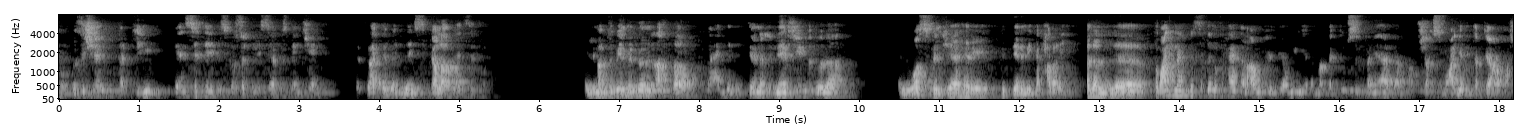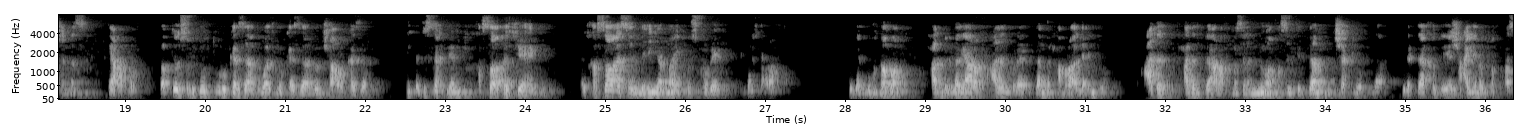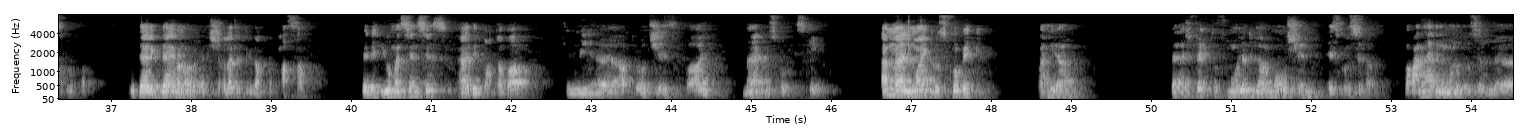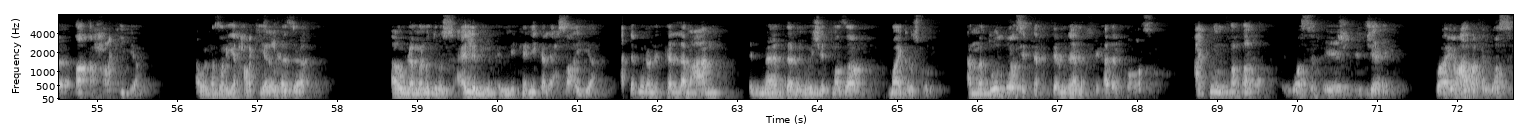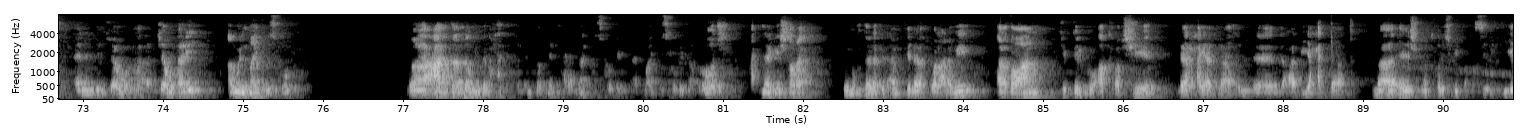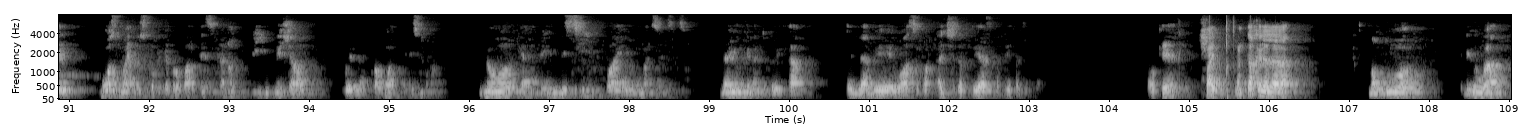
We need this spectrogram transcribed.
composition تركيب density viscosity surface tension refractive index color etc اللي مكتوبين باللون الأخضر عند ال internal energy هذول الوصف الجاهري في الديناميكا الحرارية. طبعا إحنا بنستخدمه في حياتنا اليوميه لما بدك توصف بني آدم أو شخص معين أنت بتعرفه عشان الناس تعرفه. فبتوصف بتقول طوله كذا وزنه كذا لون شعره كذا. انت بتستخدم خصائص جاهريه الخصائص اللي هي مايكروسكوبيك بدك تعرفها. بدك مختبر حد بيقدر يعرف عدد كرات الدم الحمراء اللي عنده؟ عدد حد بيعرف مثلا نوع فصيلة الدم من شكله؟ لا. بدك تاخذ إيش؟ عينة وتفحصها في المختبر. لذلك دائما وابدا الشغلات اللي بتقدر تفحصها بال human senses هذه تعتبر approaches by macroscopic scale أما ال microscopic فهي the effect of molecular motion is considered طبعا هذه لما ندرس الطاقة الحركية أو النظرية الحركية للغازات أو لما ندرس علم الميكانيكا الإحصائية حتى كنا بنتكلم عن المادة من وجهة نظر مايكروسكوبي. أما طول دراستنا في ال thermodynamics في هذا الكورس حيكون فقط الوصف إيش؟ الجاهري ويعرف الوصف الجاهري أو الماكروسكوبي. وعادة لو أنت بحثت في الإنترنت على ال microscopic ال microscopic approach حتلاقي شرح بمختلف الأمثلة والعناوين. أنا طبعا جبت لكم أقرب شيء لحياتنا العادية حتى ما إيش ما ندخلش في تفاصيل كثير most microscopic properties cannot be measured with a common instrument nor can be perceived by human senses. لا يمكن أن تدركها إلا بواسطة أجهزة قياس دقيقة جدا. okay؟ طيب ننتقل إلى موضوع اللي هو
